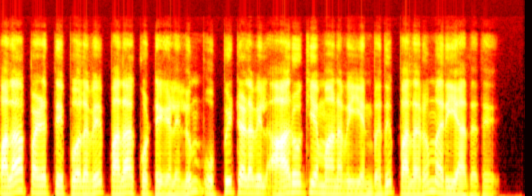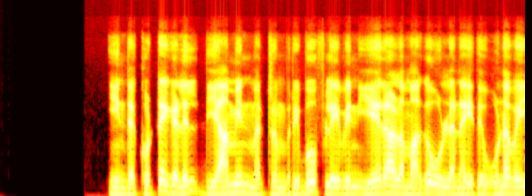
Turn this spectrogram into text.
பலாப்பழத்தைப் போலவே பலா கொட்டைகளிலும் ஒப்பீட்டளவில் ஆரோக்கியமானவை என்பது பலரும் அறியாதது. இந்த கொட்டைகளில் தியாமின் மற்றும் ரிபோஃப்ளேவின் ஏராளமாக உள்ளன. இது உணவை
